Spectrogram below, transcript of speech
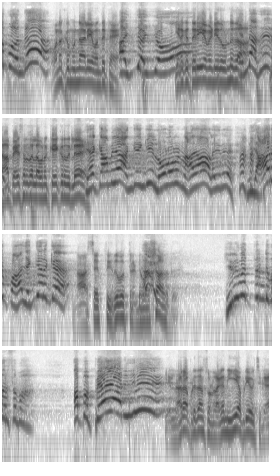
எப்ப வந்த? உனக்கு முன்னாலே வந்துட்டேன். ஐயோ எனக்கு தெரிய வேண்டியது ஒண்ணுதான். என்னது? நான் பேசுறதெல்லாம் உனக்கு கேக்குறது இல்ல கேட்காமயா? அங்க இங்கேயும் லோலோன்னு நாயா அலையுறே? நீ யாருப்பா? எங்க இருக்க? நான் செத்து இருபத்தி ரெண்டு வருஷம் ஆகுது. இருபத்தி ரெண்டு வருஷமா? அப்ப பேயா நீ எல்லாரும் அப்படிதான் சொல்றாங்க. நீ அப்படியே வச்சுக்க.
